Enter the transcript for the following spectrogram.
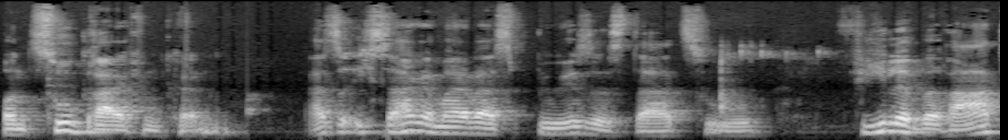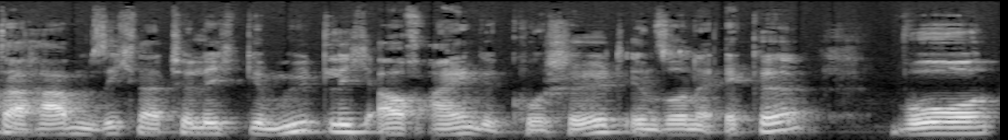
und zugreifen können. Also ich sage mal was Böses dazu. Viele Berater haben sich natürlich gemütlich auch eingekuschelt in so eine Ecke, wo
